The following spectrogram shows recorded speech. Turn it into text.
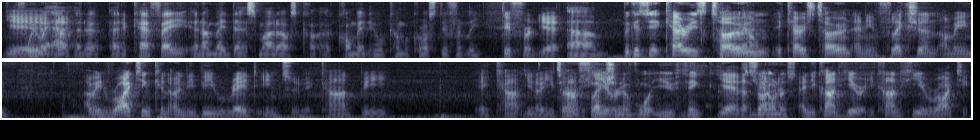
Yeah. if we were okay. out at a at a cafe and I made that smartass co- uh, comment, it would come across differently. different, yeah. Um, because it carries But now- tone it carries tone and inflection i mean i mean writing can only be read into it can't be it can't you know you it's a can't reflection hear it. of what you think. yeah that's be right honest. and you can't hear it you can't hear writing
